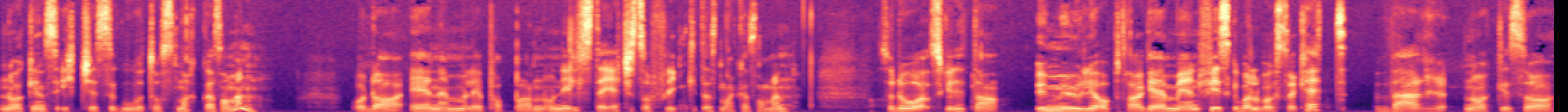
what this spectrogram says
noen som ikke er så gode til å snakke sammen. Og da er nemlig pappaen og Nils de er ikke så flinke til å snakke sammen. Så da skulle dette umulige oppdraget med en fiskebolleboksrakett være noe som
